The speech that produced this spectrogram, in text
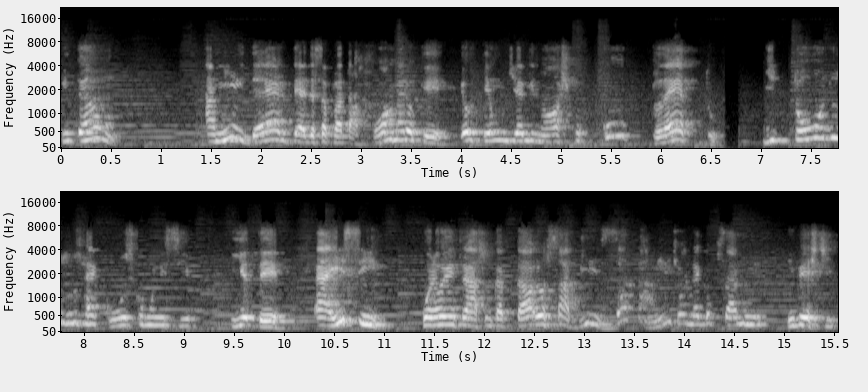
Então, a minha ideia dessa plataforma era o quê? Eu ter um diagnóstico completo de todos os recursos que o município ia ter. Aí sim, quando eu entrasse no capital, eu sabia exatamente onde é que eu precisava investir.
